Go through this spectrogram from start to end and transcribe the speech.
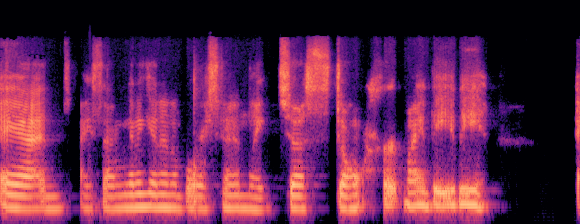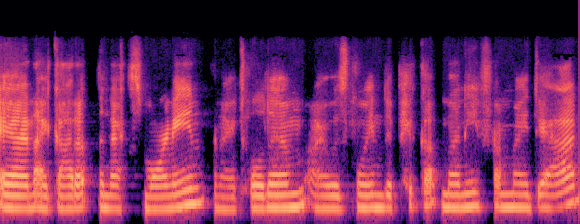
And I said, I'm going to get an abortion. Like, just don't hurt my baby. And I got up the next morning and I told him I was going to pick up money from my dad.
